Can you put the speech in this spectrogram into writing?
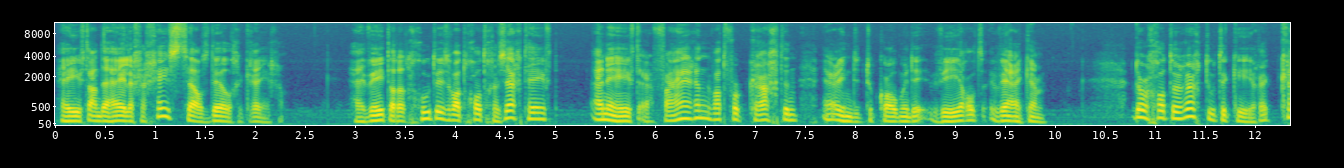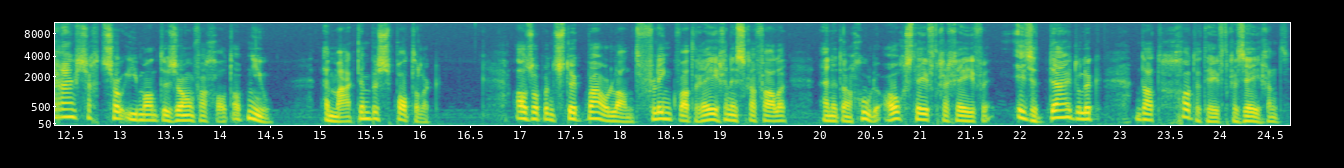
Hij heeft aan de Heilige Geest zelfs deel gekregen. Hij weet dat het goed is wat God gezegd heeft en hij heeft ervaren wat voor krachten er in de toekomende wereld werken. Door God de rug toe te keren, kruisigt zo iemand de Zoon van God opnieuw en maakt hem bespottelijk. Als op een stuk bouwland flink wat regen is gevallen en het een goede oogst heeft gegeven, is het duidelijk dat God het heeft gezegend.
